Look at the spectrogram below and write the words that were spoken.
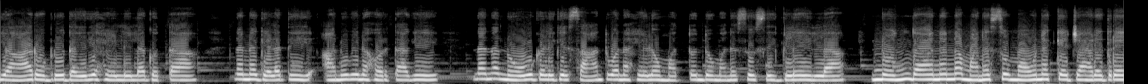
ಯಾರೊಬ್ರು ಧೈರ್ಯ ಹೇಳಲಿಲ್ಲ ಗೊತ್ತಾ? ನನ್ನ ಗೆಳತಿ ಅನುವಿನ ಹೊರತಾಗಿ ನನ್ನ ನೋವುಗಳಿಗೆ ಸಾಂತ್ವನ ಹೇಳೋ ಮತ್ತೊಂದು ಮನಸ್ಸು ಸಿಗ್ಲೇ ಇಲ್ಲ. ನೊಂದ ನನ್ನ ಮನಸ್ಸು ಮೌನಕ್ಕೆ ಜಾರಿದ್ರೆ,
